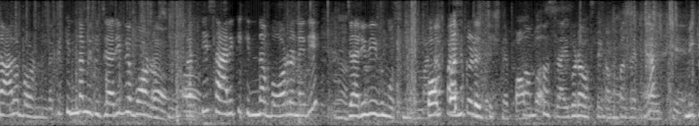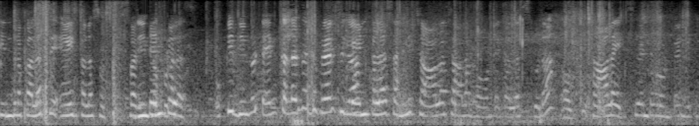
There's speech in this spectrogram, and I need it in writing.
చాలా బాగుంటుంది. అక్క కింద మీకు జరివే బార్డర్ వస్తుంది. ప్రతి సారీకి కింద బార్డర్ అనేది జరి వీవింగ్ వస్తుంది. పాంపస్ కూడా వచ్చేసినాయి పాంపస్ కంపల్స్ అవి కూడా వస్తాయి కంపల్సరీగా మీకు ఇందులో కలర్స్ ఎయిట్ కలర్స్ వస్తాయి. సారీ టెన్ కలర్స్ ఓకే దీంట్లో టెన్ కలర్స్ అంటే ఫ్రెండ్స్ టెన్ కలర్స్ అన్ని చాలా చాలా బాగుంటాయి కలర్స్ కూడా. ఓకే. చాలా ఎక్సలెంట్గా ఉంటాయి. మీకు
